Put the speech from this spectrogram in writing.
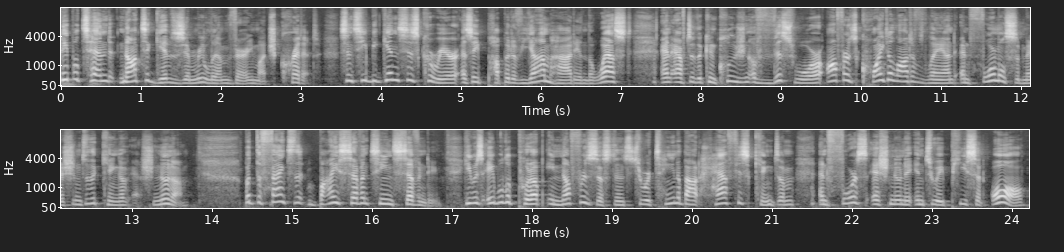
People tend not to give Zimri Lim very much credit, since he begins his career as a puppet of Yamhad in the west, and after the conclusion of this war offers quite a lot of land and formal submission to the king of Eshnunna. But the fact that by 1770 he was able to put up enough resistance to retain about half his kingdom and force Eshnunna into a peace at all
